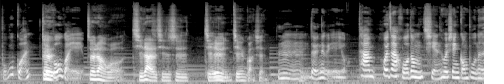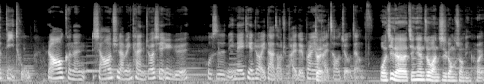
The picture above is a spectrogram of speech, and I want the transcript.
博物馆，对，对，博物馆也有。最让我期待的其实是捷运捷运管线，嗯嗯，对，那个也有。他会在活动前会先公布那个地图，然后可能想要去哪边看，你就要先预约，或是你那一天就要一大早去排队，不然要排超久这样子。我记得今天做完志工说明会，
